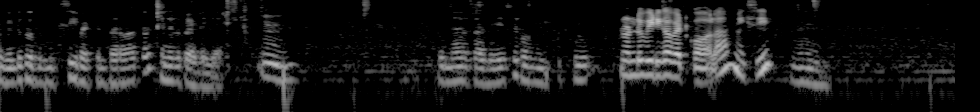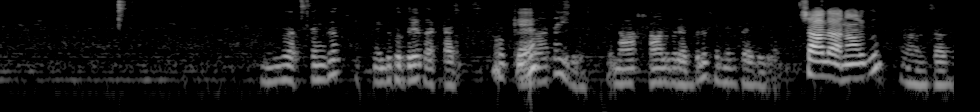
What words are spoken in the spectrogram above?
ఎండుకొబ్బరి మిక్సీ పెట్టిన తర్వాత చిన్నపాయలు వేయాలి. చిన్నపాయలు వేసి రెండు రెండు విడిగా పెట్టుకోవాలా మిక్సీ? ముందు అర్థంగా ఎండు కొబ్బరి కట్టాలి. ఓకే. తర్వాత నాలుగు రెబ్బలు చిన్నపాయలు వేయాలి చాలా నాలుగు? చాలు.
